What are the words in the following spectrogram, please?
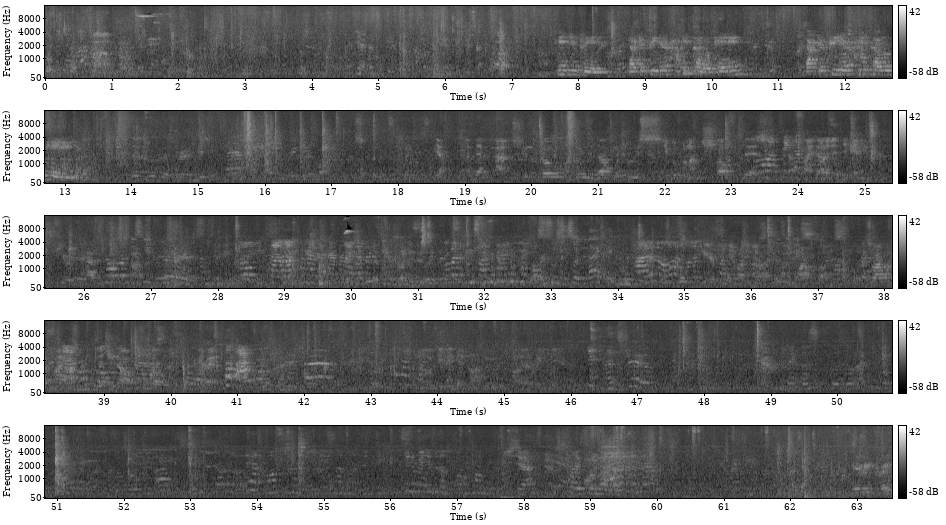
Attention please. Dr. Peter Hakika locating. Dr. Peter Hakika locating. Yeah, and then I'm just going to go to the doctor who is you go for lunch. Well, this. find out if you can hear it happen. Very great.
